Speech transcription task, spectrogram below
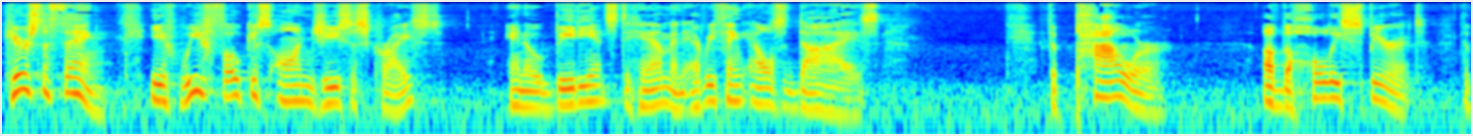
Here's the thing. If we focus on Jesus Christ and obedience to him and everything else dies, the power of the Holy Spirit, the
